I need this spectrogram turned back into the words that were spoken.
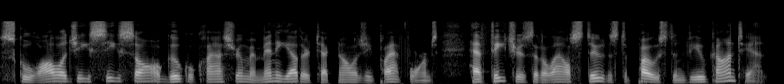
Schoology, Seesaw, Google Classroom, and many other technology platforms have features that allow students to post and view content.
